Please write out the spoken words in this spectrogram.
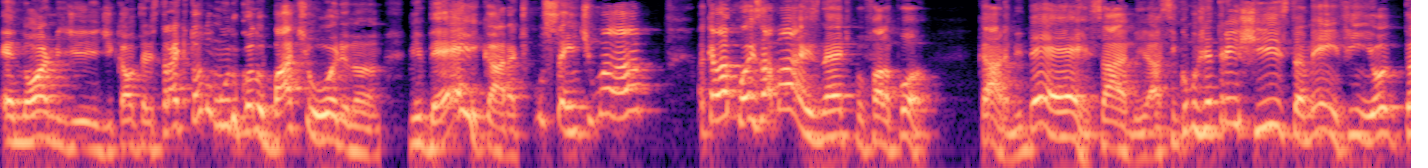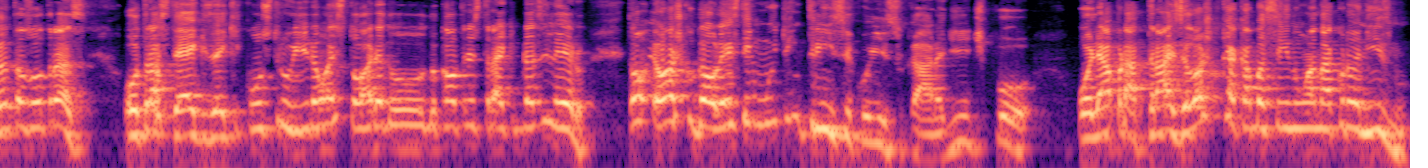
enorme de, de Counter-Strike, todo mundo, quando bate o olho no MBR, cara, tipo, sente uma aquela coisa a mais, né? Tipo, fala, pô, cara, MBR, sabe? Assim como G3X também, enfim, tantas outras outras tags aí que construíram a história do, do Counter-Strike brasileiro. Então, eu acho que o Gaules tem muito intrínseco isso, cara, de tipo, olhar para trás. É lógico que acaba sendo um anacronismo,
